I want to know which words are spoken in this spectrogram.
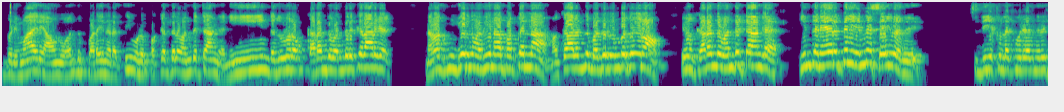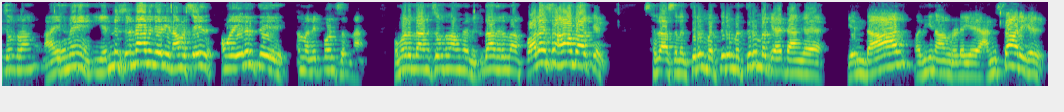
இப்படி மாதிரி அவங்க வந்து படை நடத்தி ஒரு பக்கத்துல வந்துட்டாங்க. நீண்ட தூரம் கடந்து வந்திருக்கிறார்கள். நமக்கு இங்கிருந்து மதீனா பக்கம் தான் மக்கால இருந்து பதில் ரொம்ப தூரம். இவங்க கடந்து வந்துட்டாங்க. இந்த நேரத்தில் என்ன செய்வது? சித்தியக்குள்ள கூறிய சொல்றாங்க நாயகமே நீ என்ன சொன்னாலும் சரி நாம செய்து அவங்களை எதிர்த்து நம்ம நிப்போம்னு சொன்னாங்க. உமர்தான் சொல்றாங்க மிக்தாத் பல சகாபாக்கள் சலாசலம் திரும்ப திரும்ப திரும்ப கேட்டாங்க என்றால் மதீனாவுடைய அன்சாரிகள்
